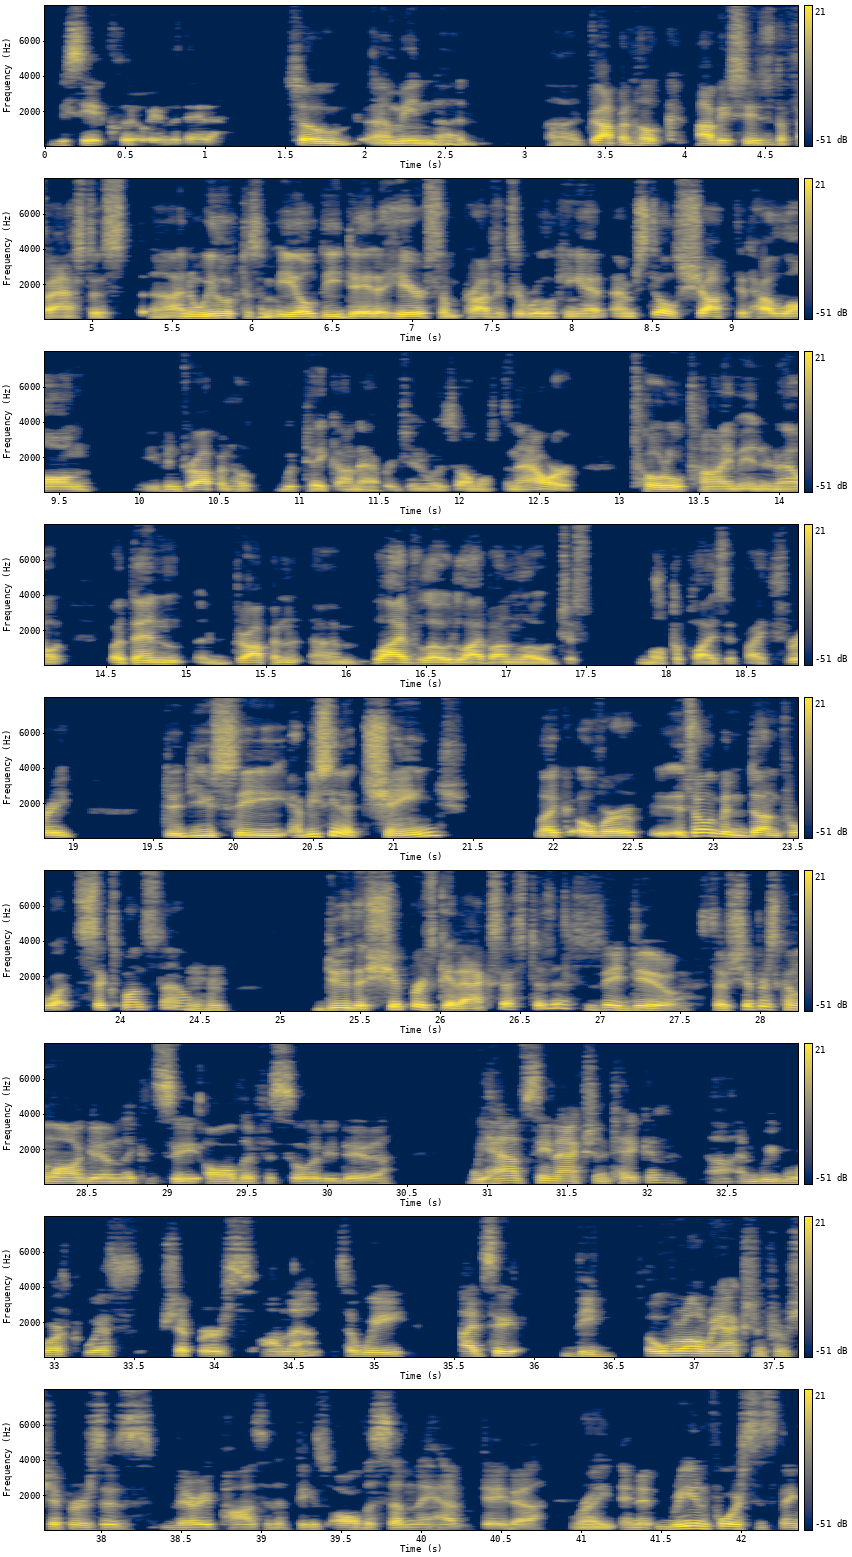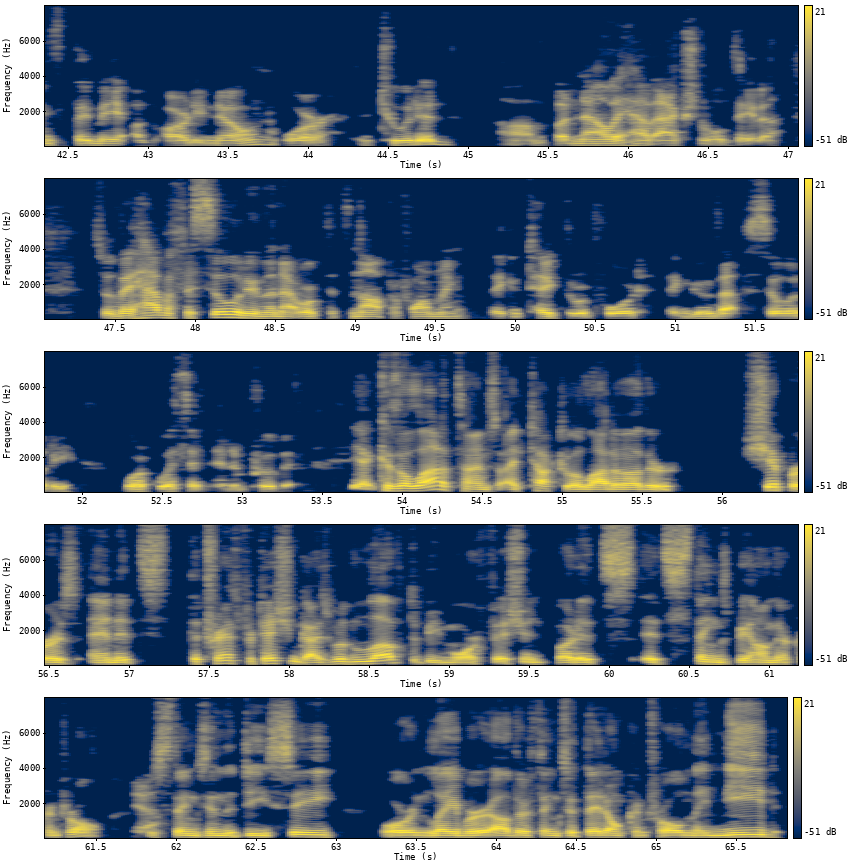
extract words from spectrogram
we see it clearly in the data. So, I mean, uh, uh, drop and hook obviously is the fastest. Uh, I know we looked at some ELD data here, some projects that we're looking at. I'm still shocked at how long even drop and hook would take on average, and it was almost an hour total time in and out. But then uh, drop and um, live load, live unload just multiplies it by three. Did you see? Have you seen a change? Like over, it's only been done for what six months now. Mhm. Do the shippers get access to this? They do. So shippers can log in. They can see all their facility data. We have seen action taken, uh, and we've worked with shippers on that. So we, I'd say the overall reaction from shippers is very positive because all of a sudden they have data right. and it reinforces things that they may have already known or intuited, um, but now they have actionable data. So they have a facility in the network that's not performing. They can take the report, they can go to that facility, work with it, and improve it. Yeah, because a lot of times I talk to a lot of other shippers, and it's the transportation guys would love to be more efficient, but it's it's things beyond their control. Yeah. It's things in the DC or in labor, or other things that they don't control, and they need.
